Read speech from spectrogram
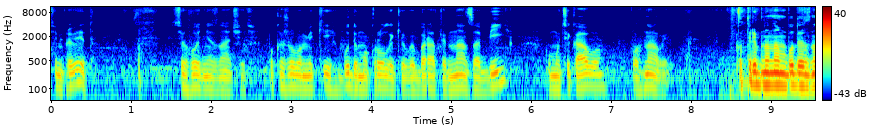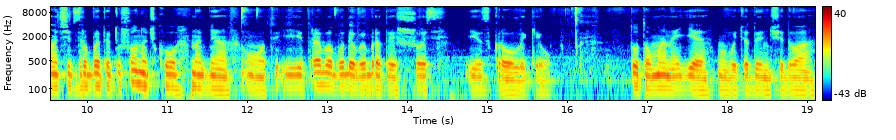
Всім привіт! Сьогодні, значить, покажу вам, яких будемо кроликів вибирати на забій. Кому цікаво, погнали. Потрібно нам буде, значить, зробити тушоночку на днях. От, і треба буде вибрати щось із кроликів. Тут у мене є, мабуть, один чи два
